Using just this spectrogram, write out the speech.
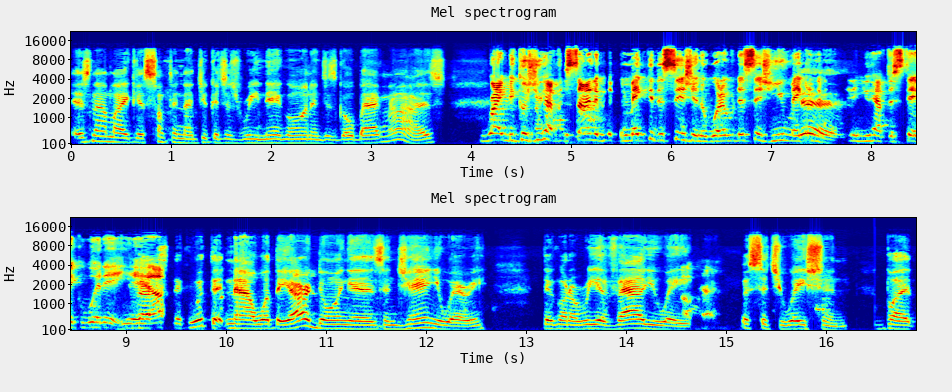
It's not like it's something that you could just renege on and just go back. Nah, it's right because you have to sign it and make the decision or whatever decision you make. Yeah. you have to stick with it. Yeah, stick with it. Now, what they are doing is in January, they're going to reevaluate okay. the situation. But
